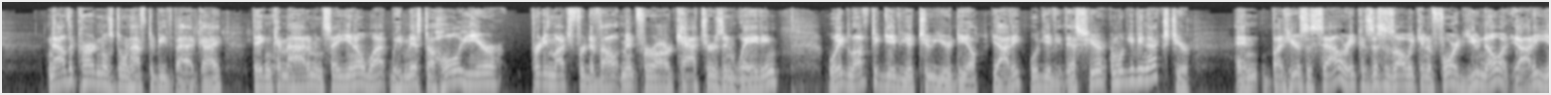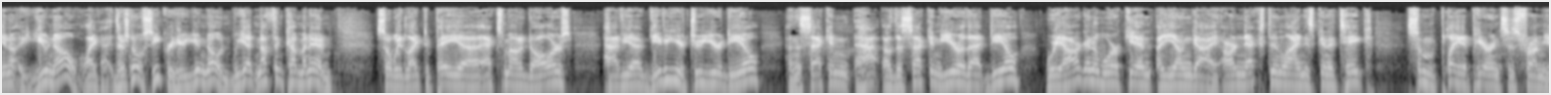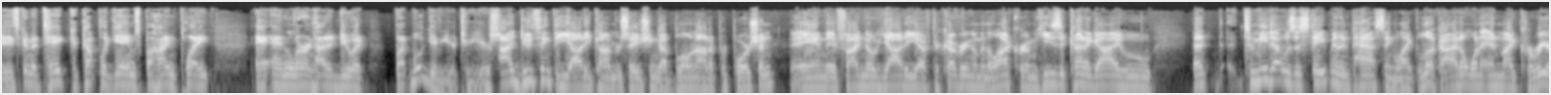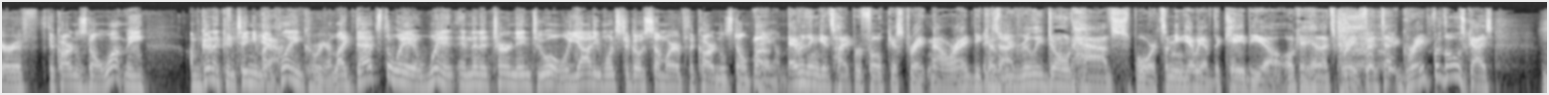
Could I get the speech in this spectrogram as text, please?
Now the Cardinals don't have to be the bad guy. They can come at him and say, you know what, we missed a whole year pretty much for development for our catchers in waiting. We'd love to give you a two year deal, Yadi. We'll give you this year and we'll give you next year. And but here's the salary because this is all we can afford. You know it, Yadi. You know, you know. Like there's no secret here. You know, we got nothing coming in, so we'd like to pay uh, X amount of dollars. Have you give you your two year deal, and the second uh, the second year of that deal, we are going to work in a young guy. Our next in line is going to take some plate appearances from you. He's going to take a couple of games behind plate and, and learn how to do it but we'll give you your two years. I do think the Yadi conversation got blown out of proportion. And if I know Yadi after covering him in the locker room, he's the kind of guy who that to me that was a statement in passing. Like look i don't want to end my career if the cardinals don't want me. I'm going to continue my yeah. playing career. Like that's the way it went and then it turned into oh well yadi wants to go somewhere if the cardinals don't well, pay him. everything gets hyper focused right now right? Because exactly. we really don't have sports. I mean yeah we have the kbo okay that's great. Great for those guys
